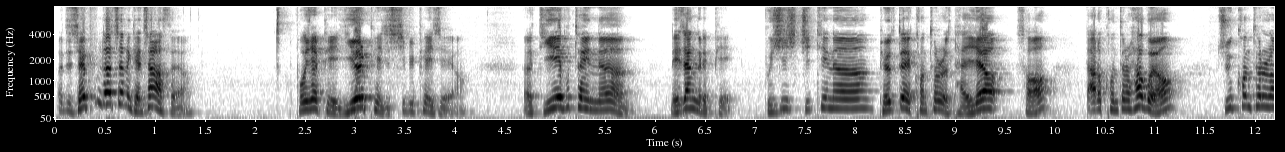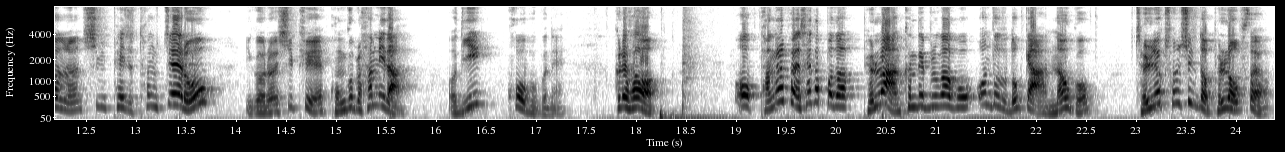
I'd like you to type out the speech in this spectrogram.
어째 제품 자체는 괜찮았어요. 보시다시피 real phase 12phase예요. 어, 뒤에 붙어있는 내장 그래픽. VCC GT는 별도의 컨트롤러 달려서 따로 컨트롤하고요. 주 컨트롤러는 12phase 통째로 이거를 CPU에 공급을 합니다. 어디? 코어 부분에. 그래서 어 방열판이 생각보다 별로 안 큰데 불구하고 온도도 높게 안 나오고 전력 손실도 별로 없어요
